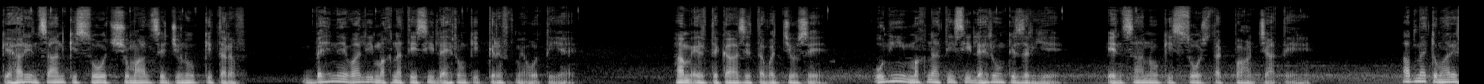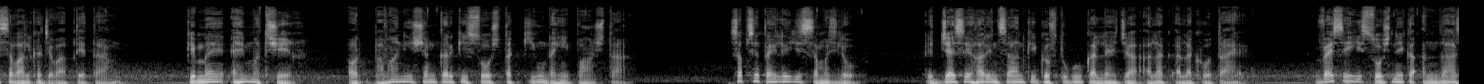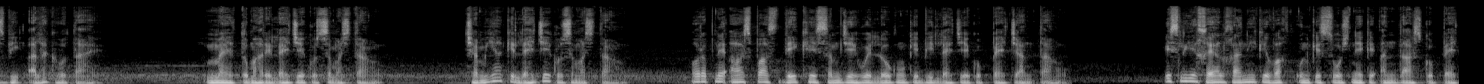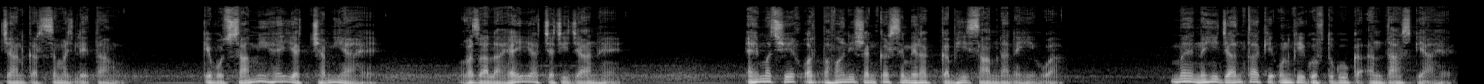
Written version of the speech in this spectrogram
کہ ہر انسان کی سوچ شمال سے جنوب کی طرف بہنے والی مقناطیسی لہروں کی گرفت میں ہوتی ہے۔ ہم ارتکاز توجہ سے انہی مقناطیسی لہروں کے ذریعے انسانوں کی سوچ تک پہنچ جاتے ہیں۔ اب میں تمہارے سوال کا جواب دیتا ہوں کہ میں احمد شیخ اور بھوانی شنکر کی سوچ تک کیوں نہیں پہنچتا؟ سب سے پہلے یہ سمجھ لو کہ جیسے ہر انسان کی گفتگو کا لہجہ الگ الگ ہوتا ہے ویسے ہی سوچنے کا انداز بھی الگ ہوتا ہے۔ میں تمہارے لہجے کو سمجھتا ہوں، چھمیا کے لہجے کو سمجھتا ہوں، اور اپنے آس پاس دیکھے سمجھے ہوئے لوگوں کے بھی لہجے کو پہچانتا ہوں۔ اس لیے خیال خانی کے وقت ان کے سوچنے کے انداز کو پہچان کر سمجھ لیتا ہوں کہ وہ سامی ہے یا چھمیا ہے، غزالہ ہے یا چچی جان ہے۔ احمد شیخ اور بھوانی شنکر سے میرا کبھی سامنا نہیں ہوا۔ میں نہیں جانتا کہ ان کی گفتگو کا انداز کیا ہے۔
